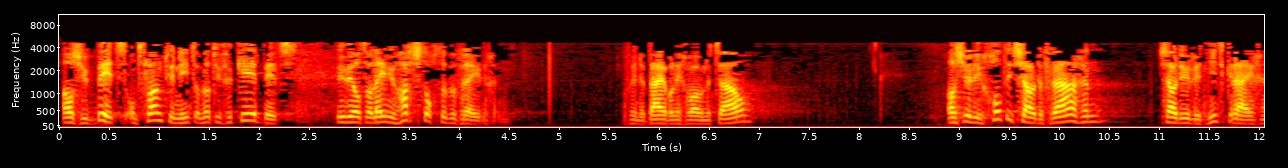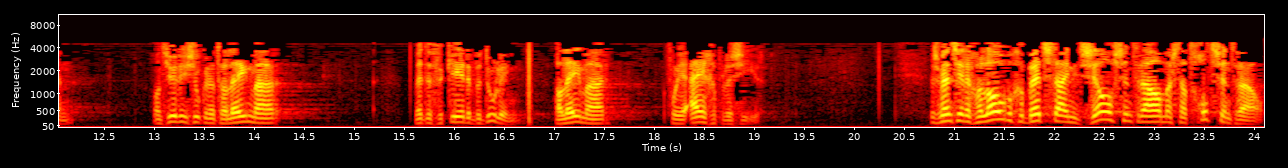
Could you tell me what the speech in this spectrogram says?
als u bidt, ontvangt u niet omdat u verkeerd bidt. U wilt alleen uw hartstochten bevredigen. Of in de Bijbel in gewone taal. Als jullie God iets zouden vragen, zouden jullie het niet krijgen. Want jullie zoeken het alleen maar met de verkeerde bedoeling. Alleen maar voor je eigen plezier. Dus mensen in een gelovig gebed staan niet zelf centraal, maar staat God centraal.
